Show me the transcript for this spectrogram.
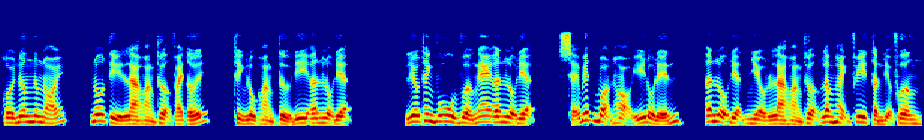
hồi nương nương nói, nô tỳ là hoàng thượng phái tới, thỉnh lục hoàng tử đi ân lộ điện. Liêu Thanh Vu vừa nghe ân lộ điện, sẽ biết bọn họ ý đồ đến, ân lộ điện nhiều là hoàng thượng lâm hạnh phi tần địa phương,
